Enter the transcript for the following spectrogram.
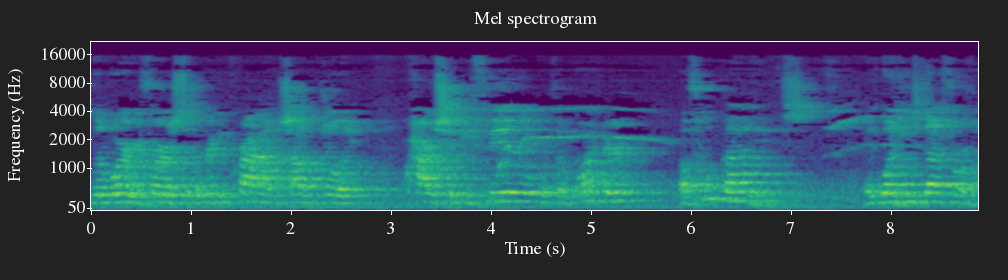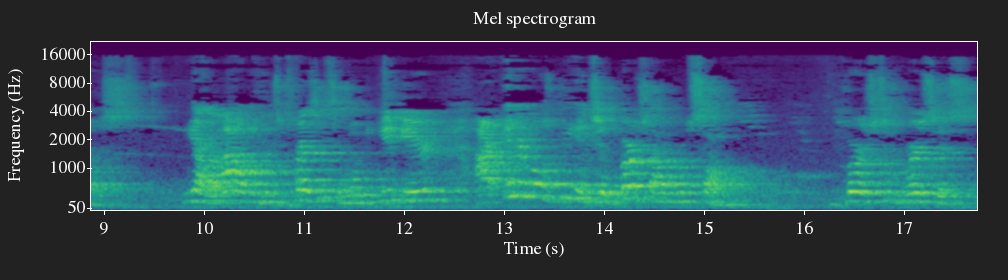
The word refers to the ringing cry, shout of joy. Our hearts should be filled with the wonder of who God is and what He's done for us. We are allowed in His presence, and when we get here, our innermost being should burst out with song. Verse two verses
